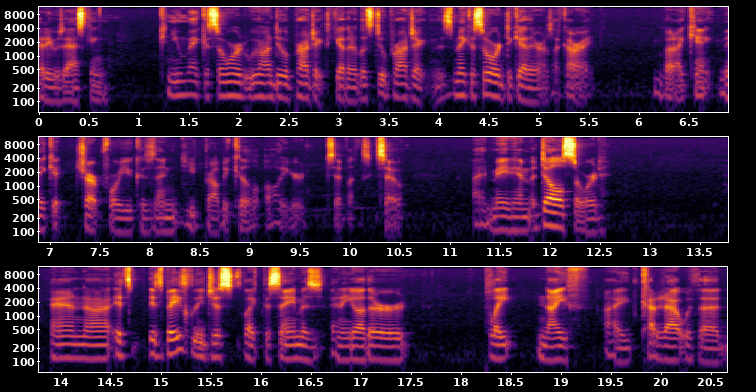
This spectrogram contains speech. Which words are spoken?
Teddy was asking, "Can you make a sword? We want to do a project together. Let's do a project. Let's make a sword together." I was like, "All right." But I can't make it sharp for you because then you'd probably kill all your siblings. So I made him a dull sword and uh, it's it's basically just like the same as any other plate knife. I cut it out with a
